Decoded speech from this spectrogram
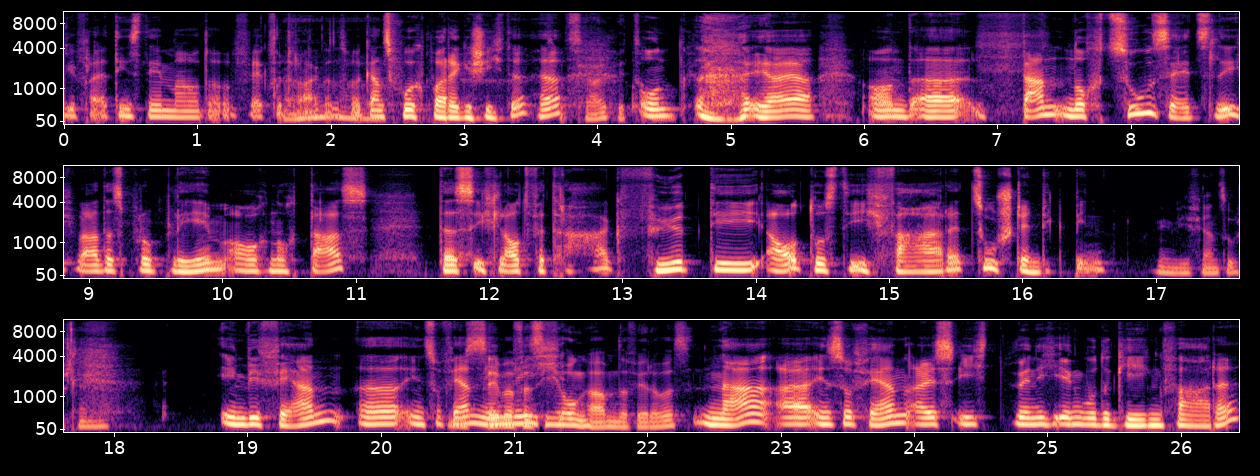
äh, Freidienstnehmer oder Werkvertrag. Ah, das war eine ganz furchtbare Geschichte. Ja. Und ja, ja. Und äh, dann noch zusätzlich war das Problem auch noch das, dass ich laut Vertrag für die Autos, die ich fahre, zuständig bin. Inwiefern zuständig? Inwiefern? Äh, insofern. Du selber Versicherung haben dafür, oder was? Na, äh, insofern, als ich, wenn ich irgendwo dagegen fahre,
